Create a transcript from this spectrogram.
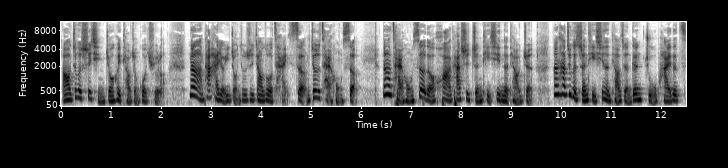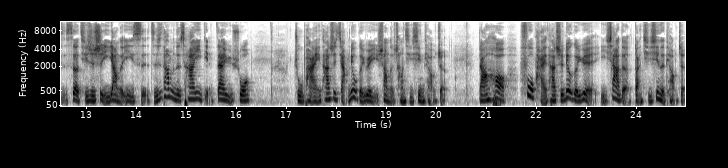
然后这个事情就会调整过去了。那它还有一种就是叫做彩色，就是彩虹色。那彩虹色的话，它是整体性的调整。那它这个整体性的调整跟主牌的紫色其实是一样的意思，只是它们的差异点在于说，主牌它是讲六个月以上的长期性调整，然后副牌它是六个月以下的短期性的调整。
